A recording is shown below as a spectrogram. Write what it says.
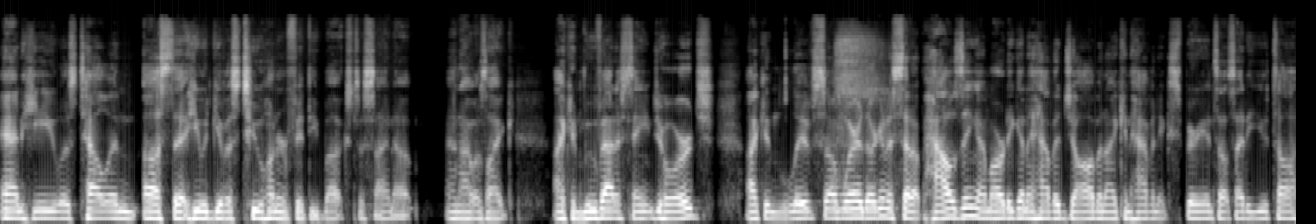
and he was telling us that he would give us 250 bucks to sign up and i was like i can move out of st george. I can live somewhere. They're going to set up housing. I'm already going to have a job and i can have an experience outside of utah.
